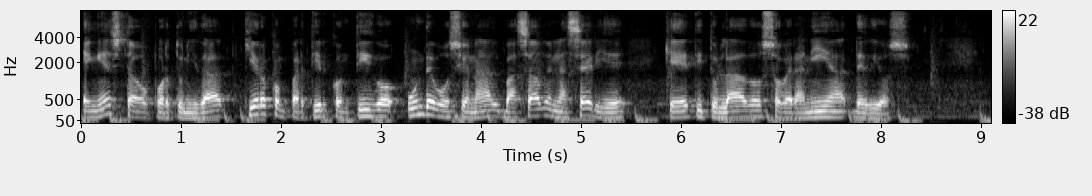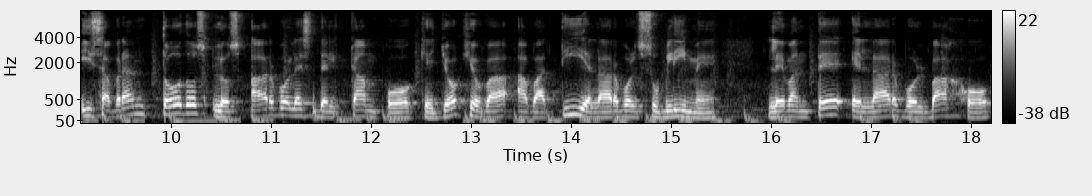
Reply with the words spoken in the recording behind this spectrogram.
En esta oportunidad quiero compartir contigo un devocional basado en la serie que he titulado Soberanía de Dios. Y sabrán todos los árboles del campo que yo Jehová abatí el árbol sublime, levanté el árbol bajo,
